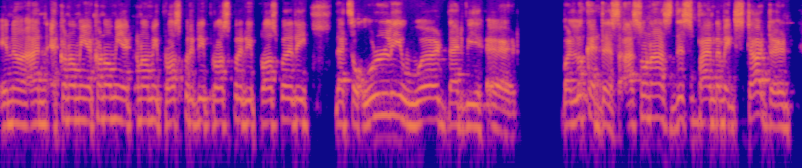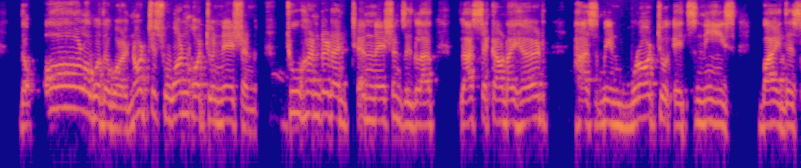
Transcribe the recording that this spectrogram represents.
You know, and economy, economy, economy, prosperity, prosperity, prosperity. That's the only word that we heard. But look at this. As soon as this pandemic started, the all over the world, not just one or two nations, 210 nations is last, last account I heard, has been brought to its knees by this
